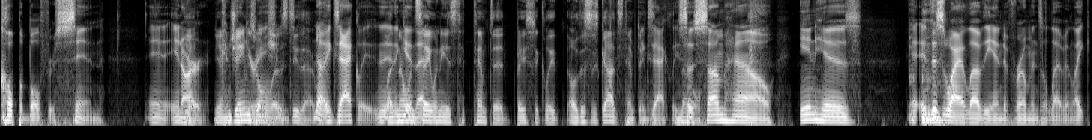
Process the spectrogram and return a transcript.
culpable for sin in, in yeah. our yeah. James won't let us do that. No, right? exactly. And, Let and no again, one that- say when he is t- tempted, basically, oh, this is God's tempting. Exactly. No. So somehow in his and- this is why I love the end of Romans 11. Like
